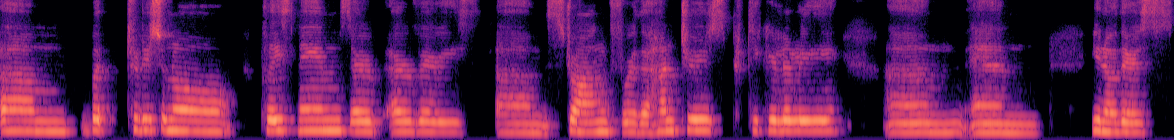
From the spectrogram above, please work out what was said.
um, but traditional place names are, are very um, strong for the hunters, particularly. Um, and you know, there's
